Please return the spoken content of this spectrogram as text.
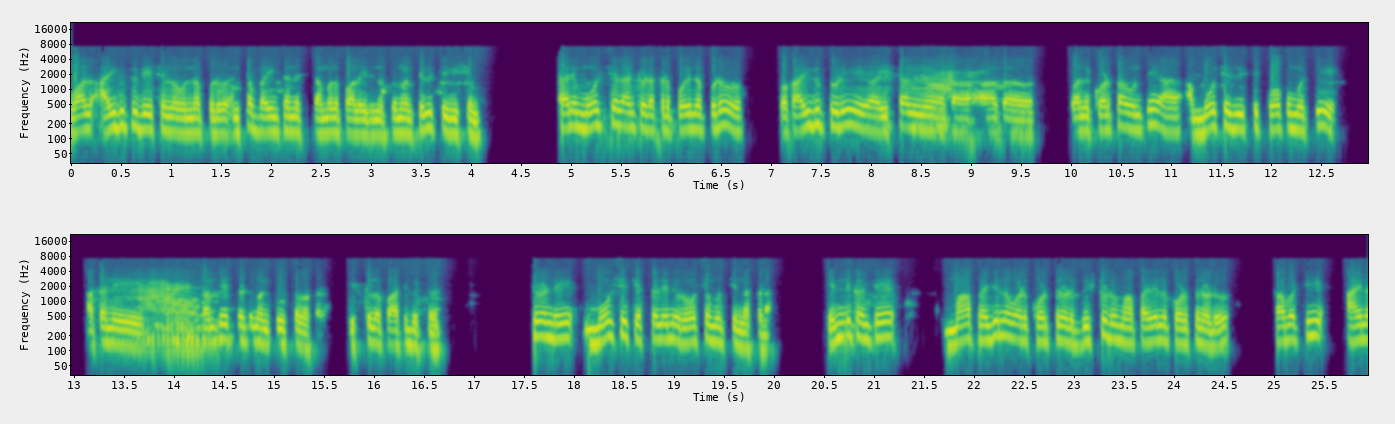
వాళ్ళు ఐగుప్తు దేశంలో ఉన్నప్పుడు ఎంత భయంకరమైన శ్రమల పాలైనప్పుడు మనం తెలిసే విషయం. కానీ మోసే లాంటి అక్కడ పోయినప్పుడు ఒక ఐగుప్తుడి ఇష్టాలను ఒక వాళ్ళని కొడతా ఉంటే ఆ మోస చూసి కోపం వచ్చి అతన్ని చంపేసినట్టు మనం చూస్తాం అక్కడ. ఇసుకలో పాతి పెట్టినట్టు చూడండి మోసకి ఎక్కలేని రోషం వచ్చింది అక్కడ. ఎందుకంటే మా ప్రజల్లో వాడు కొడుతున్నాడు దుష్టుడు మా ప్రజల్లో కొడుతున్నాడు. కాబట్టి ఆయన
